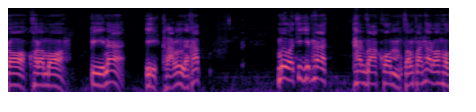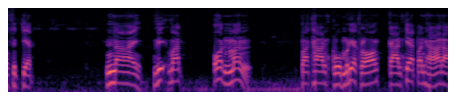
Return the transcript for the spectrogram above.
รอคอรมอปีหน้าอีกครั้งนะครับ เมื่อวันที่ 25 ธันวาคม 2567 นายวิวัฒน์อ้นมั่น ประธานกลุ่มเรียกร้อง การแก้ปัญหารา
